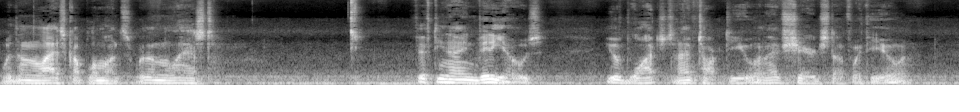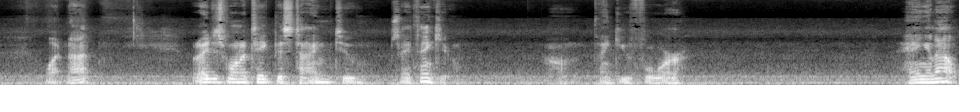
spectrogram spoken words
within the last couple of months, within the last 59 videos you have watched and I've talked to you and I've shared stuff with you and whatnot. But I just want to take this time to say thank you. Um, thank you for hanging out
